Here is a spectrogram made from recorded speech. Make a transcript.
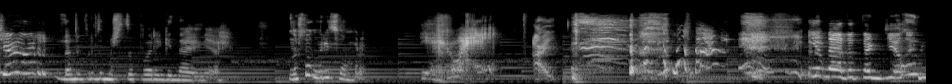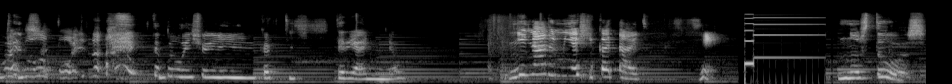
чар. Надо придумать что-то пооригинальнее. Ну что говорит Сомбра? Ай, надо так делать больше. было больно. Это было еще и как-то странно. Не надо меня щекотать. Ну что ж,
